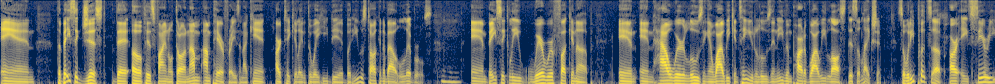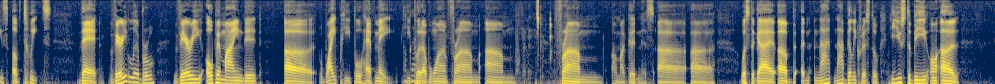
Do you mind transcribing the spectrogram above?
and the basic gist that of his final thought, and I'm I'm paraphrasing. I can't articulate it the way he did, but he was talking about liberals and basically where we're fucking up. And, and how we're losing and why we continue to lose and even part of why we lost this election. So what he puts up are a series of tweets that very liberal, very open-minded uh, white people have made. He put up one from um, from oh my goodness, uh, uh, what's the guy? Uh, uh, not not Billy Crystal. He used to be on. Uh,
